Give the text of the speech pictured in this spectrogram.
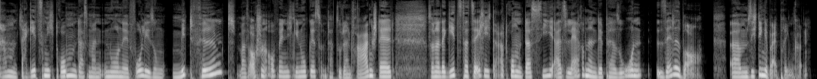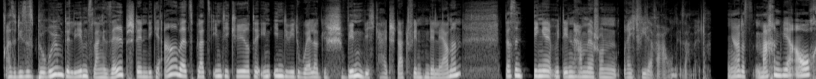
Ähm, da geht es nicht darum, dass man nur eine Vorlesung mitfilmt, was auch schon aufwendig genug ist und dazu dann Fragen stellt, sondern da geht es tatsächlich darum, dass Sie als lernende Person selber ähm, sich Dinge beibringen können. Also dieses berühmte lebenslange selbstständige, arbeitsplatzintegrierte, in individueller Geschwindigkeit stattfindende Lernen, das sind Dinge, mit denen haben wir schon recht viel Erfahrung gesammelt. Ja, das machen wir auch.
